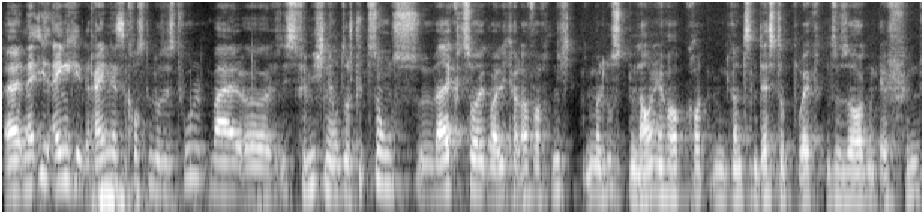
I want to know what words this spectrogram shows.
Äh, nein, ist eigentlich ein reines kostenloses Tool, weil äh, es ist für mich ein Unterstützungswerkzeug, weil ich halt einfach nicht immer Lust und Laune habe, gerade mit ganzen Desktop-Projekten zu sagen, F5,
